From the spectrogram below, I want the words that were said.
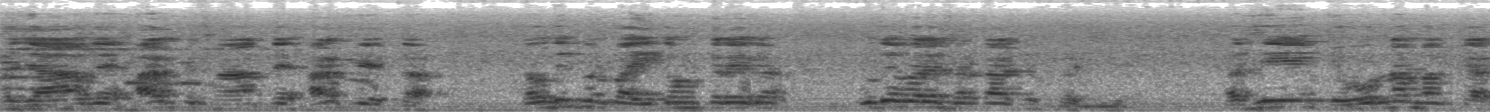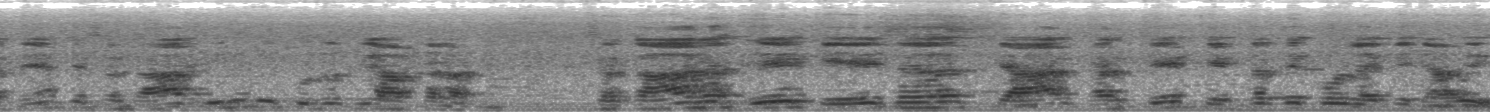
ਪੰਜਾਬ ਦੇ ਹਰ ਕਿਸਾਨ ਦੇ ਹਰ ਖੇਤ ਦਾ, ਤਾਂ ਉਹਦੀ ਭਰਪਾਈ ਕੌਣ ਕਰੇਗਾ? ਉਹਦੇ ਬਾਰੇ ਸਰਕਾਰ ਚੁੱਪ ਬੈਠੀ ਹੈ। ਅਸੀਂ ਜ਼ੋਰ ਨਾਲ ਮੰਗ ਕਰਦੇ ਹਾਂ ਕਿ ਸਰਕਾਰ ਇਹਨੂੰ ਵੀ ਕੁਦਰਤੀ ਆਪ ਕਰਾਵੇ ਸਰਕਾਰ ਇਹ ਕੇਸ ਤਿਆਰ ਕਰਕੇ ਕੇਂਦਰ ਦੇ ਕੋਲ ਲੈ ਕੇ ਜਾਵੇ।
